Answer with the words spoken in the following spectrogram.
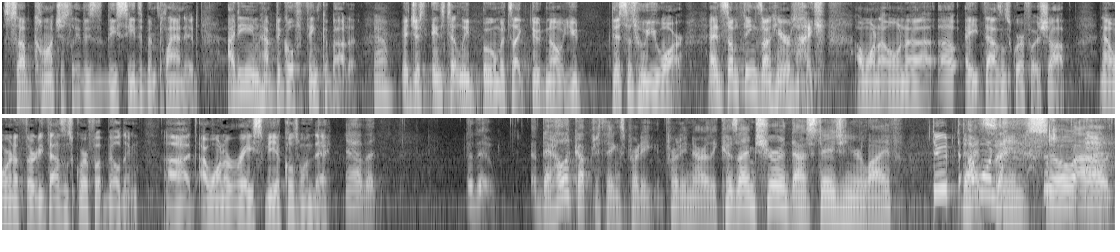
Subconsciously, these these seeds have been planted. I didn't even have to go think about it. Yeah. It just instantly boom. It's like, dude, no, you. This is who you are. And some things on here, like I want to own a, a eight thousand square foot shop. Now we're in a thirty thousand square foot building. Uh, I want to race vehicles one day. Yeah, but the, the helicopter thing's pretty pretty gnarly because I'm sure at that stage in your life, Dude, I that want seems so out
